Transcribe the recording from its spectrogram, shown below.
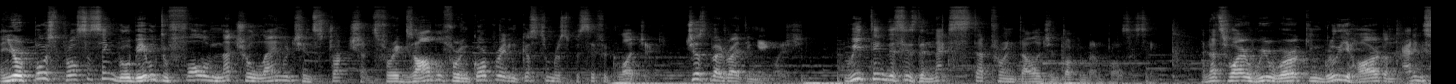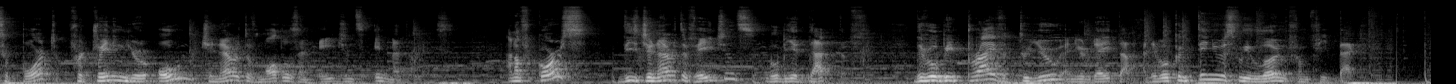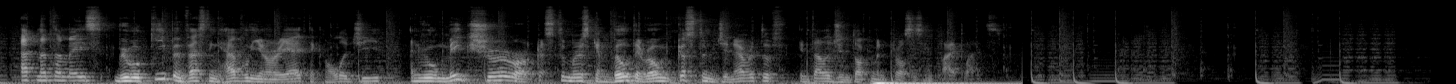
And your post-processing will be able to follow natural language instructions, for example, for incorporating customer-specific logic, just by writing English. We think this is the next step for intelligent document processing. And that's why we're working really hard on adding support for training your own generative models and agents in MetaMaze. And of course, these generative agents will be adaptive. They will be private to you and your data, and they will continuously learn from feedback. At MetaMaze, we will keep investing heavily in our AI technology and we will make sure our customers can build their own custom generative intelligent document processing pipelines.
